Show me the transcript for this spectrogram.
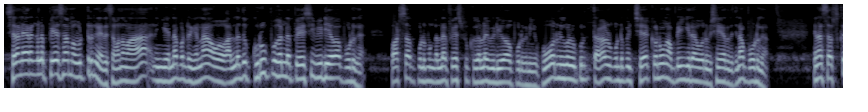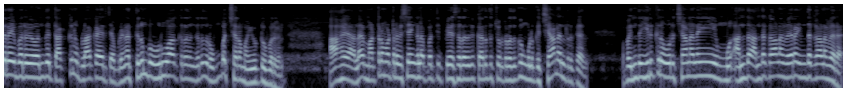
சில நேரங்களில் பேசாமல் விட்டுருங்க. இது சம்மந்தமாக நீங்கள் என்ன பண்ணுறீங்கன்னா அல்லது குரூப்புகளில் பேசி வீடியோவாக போடுங்க. வாட்ஸ்அப் குழுமங்களில் ஃபேஸ்புக்குகளில் வீடியோவாக போடுங்க. நீங்கள் போர் நிகழ்வு குறித்து தகவல் கொண்டு போய் சேர்க்கணும் அப்படிங்கிற ஒரு விஷயம் இருந்துச்சுன்னா போடுங்க. ஏன்னா சப்ஸ்கிரைபர் வந்து டக்குன்னு பிளாக் ஆயிடுச்சு அப்படின்னா திரும்ப உருவாக்குறதுங்கிறது ரொம்ப சிரமம் யூடியூபர்கள் ஆகையால் மற்ற மற்ற விஷயங்களை பற்றி பேசுகிறதுக்கு கருத்து சொல்கிறதுக்கு உங்களுக்கு சேனல் இருக்காது. அப்போ இந்த இருக்கிற ஒரு சேனலையும் மு- அந்த அந்த காலம் வேறு இந்த காலம் வேறு.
